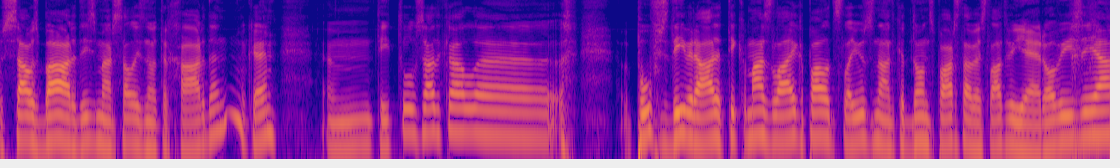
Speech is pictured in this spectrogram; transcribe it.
uz savas bārda izmēra salīdzinot ar Hārdenu. Okay? Um, tituls atkal. Uh, Pufs divi rāda tik maz laika palicis, lai uzzinātu, ka Dons pārstāvēs Latviju Eirovīzijā,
